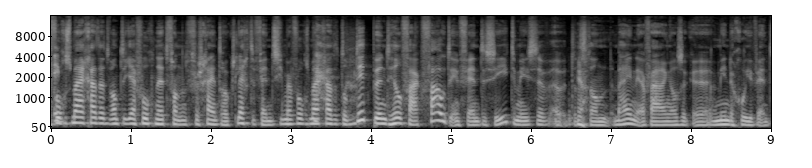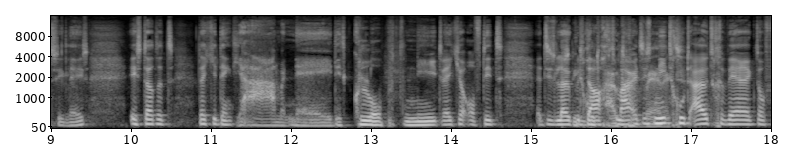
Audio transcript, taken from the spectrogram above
Maar volgens mij gaat het, want jij vroeg net van verschijnt er ook slechte fantasy, maar volgens mij gaat het op dit punt heel vaak fout in fantasy. Tenminste, eh, dat is dan mijn ervaring als ik eh, minder goede fantasy lees. Is dat het dat je denkt, ja, maar nee, dit klopt niet. Weet je, of dit, het is leuk goed bedacht, maar het is niet goed uitgewerkt. Of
